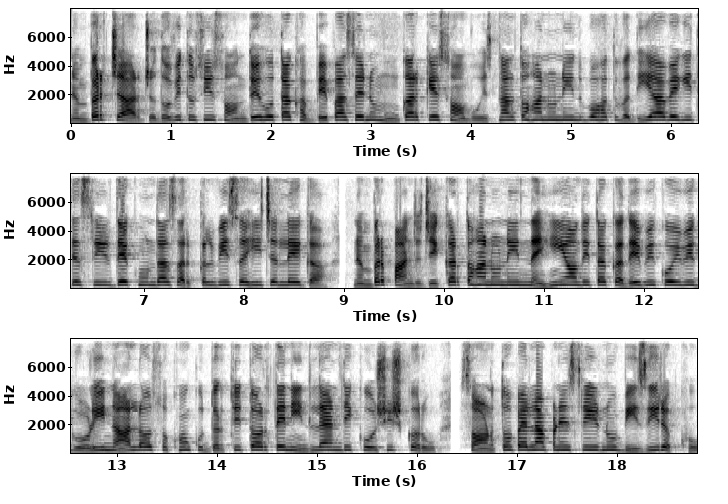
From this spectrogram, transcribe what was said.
ਨੰਬਰ 4 ਜਦੋਂ ਵੀ ਤੁਸੀਂ ਸੌਂਦੇ ਹੋ ਤਾਂ ਖੱਬੇ ਪਾਸੇ ਨੂੰ ਮੂੰਹ ਕਰਕੇ ਸੌਂਵੋ, ਇਸ ਨਾਲ ਤੁਹਾਨੂੰ ਨੀਂਦ ਬਹੁਤ ਵਧੀਆ ਆਵੇਗੀ ਤੇ ਸਰੀਰ ਦੇ ਖੂਨ ਦਾ ਸਰਕਲ ਵੀ ਸਹੀ ਚੱਲੇਗਾ। ਨੰਬਰ 5 ਜੇਕਰ ਤੁਹਾਨੂੰ ਨੀਂਦ ਨਹੀਂ ਆਉਂਦੀ ਤਾਂ ਕਦੇ ਵੀ ਕੋਈ ਵੀ ਗੋਲੀ ਨਾ ਲਓ, ਸੁਖੋਂ ਕੁਦਰਤੀ ਤੌਰ ਤੇ ਨੀਂਦ ਲੈਣ ਦੀ ਕੋਸ਼ਿਸ਼ ਕਰੋ। ਸੌਣ ਤੋਂ ਪਹਿਲਾਂ ਆਪਣੇ ਸਰੀਰ ਨੂੰ ਬਿਜ਼ੀ ਰੱਖੋ।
